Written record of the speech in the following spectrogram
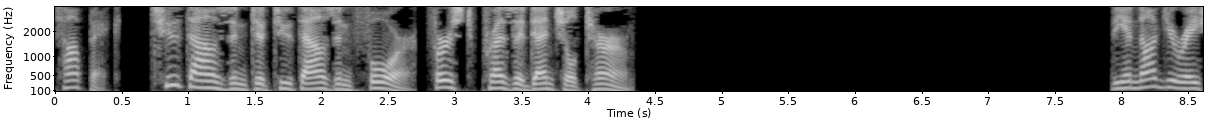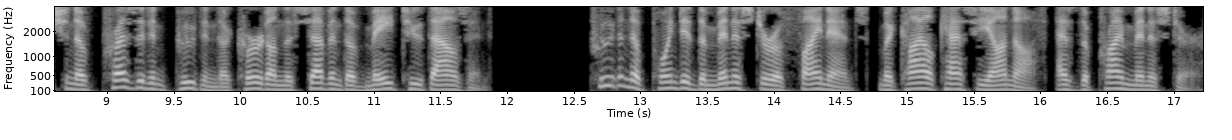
2000 to 2004 first presidential term The inauguration of President Putin occurred on 7 May 2000. Putin appointed the Minister of Finance, Mikhail Kasyanov, as the Prime Minister.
